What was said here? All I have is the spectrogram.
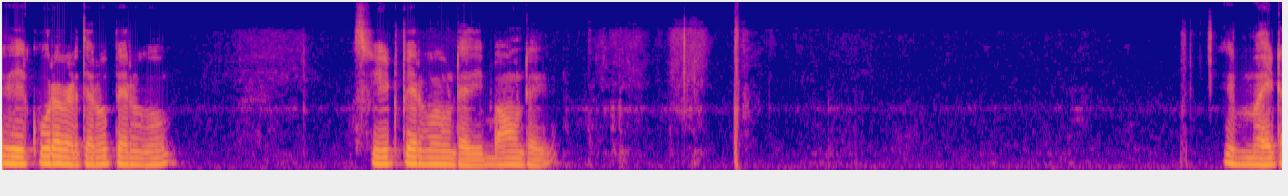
ఇది కూర పెడతారు పెరుగు. స్వీట్ పెరుగు ఉంటుంది బాగుంటుంది. ఇది బయట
